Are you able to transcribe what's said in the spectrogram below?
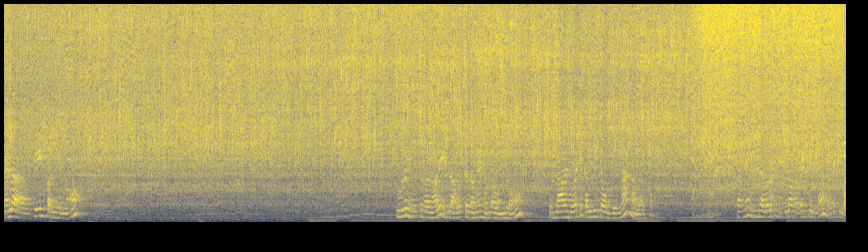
நல்லா க்ளீன் பண்ணிடணும். சுடுதண்ணி ஊற்றுனதுனால எல்லா அழுக்கு எல்லாமே நல்லா வந்துடும் ஒரு நாலஞ்சு வாட்டி கழுவிட்டோம் அப்படின்னா நல்லாயிருக்கும். பாருங்க இந்த அளவுக்கு நல்லா வதக்கிடுவோம் வதக்கிட்டு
